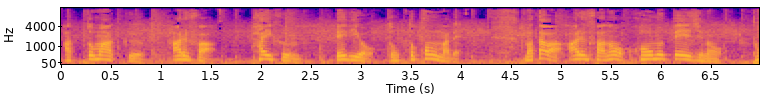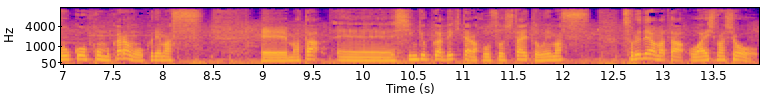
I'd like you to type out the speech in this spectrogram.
アットマーク、アルファ、ハイフン、レディオ、ドットコムまで、または、アルファのホームページの投稿フォームからも送れます。えー、また、えー、新曲ができたら放送したいと思います。それではまたお会いしましょ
